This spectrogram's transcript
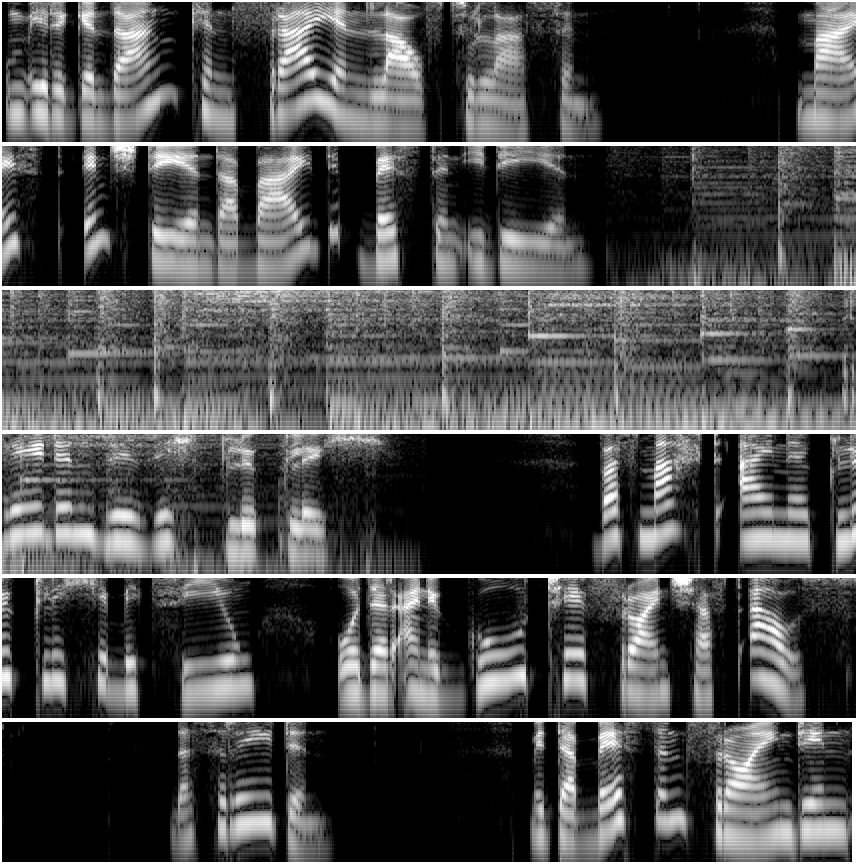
um Ihre Gedanken freien Lauf zu lassen. Meist entstehen dabei die besten Ideen. Reden Sie sich glücklich. Was macht eine glückliche Beziehung oder eine gute Freundschaft aus? Das Reden. Mit der besten Freundin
